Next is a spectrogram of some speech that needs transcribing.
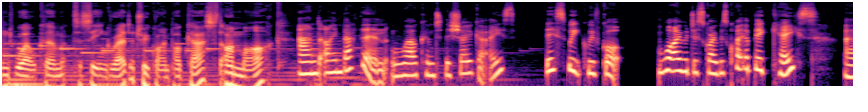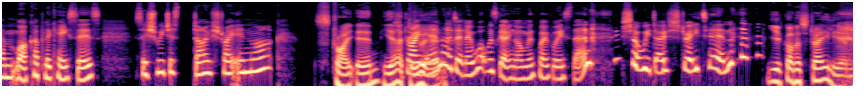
And welcome to Seeing Red, a true crime podcast. I'm Mark. And I'm Bethan. Welcome to the show, guys. This week we've got what I would describe as quite a big case. Um, well, a couple of cases. So should we just dive straight in, Mark? Straight in, yeah, straight in. it. I don't know what was going on with my voice then. Shall we dive straight in? You've gone Australian.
